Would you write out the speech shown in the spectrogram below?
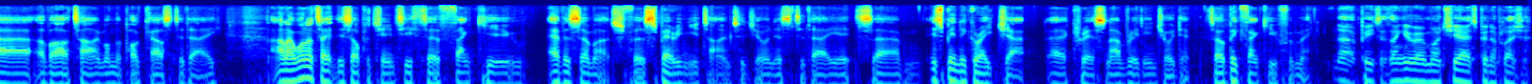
uh, of our time on the podcast today. And I want to take this opportunity to thank you ever so much for sparing your time to join us today. It's um, It's been a great chat, uh, Chris, and I've really enjoyed it. So, a big thank you from me. no, Peter, thank you very much. Yeah, it's been a pleasure.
